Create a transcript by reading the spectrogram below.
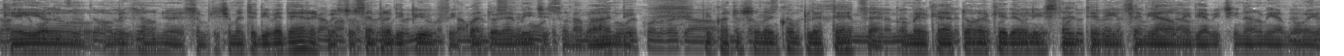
che io ho bisogno è semplicemente di vedere questo sempre di più, fin quanto gli amici sono grandi, fin quanto sono in completezza, come il Creatore chiede ogni istante di insegnarmi, di avvicinarmi a voi.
